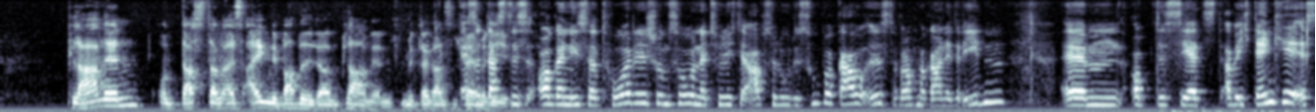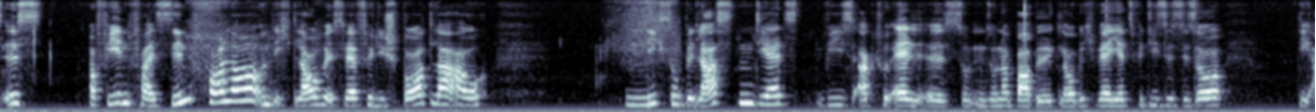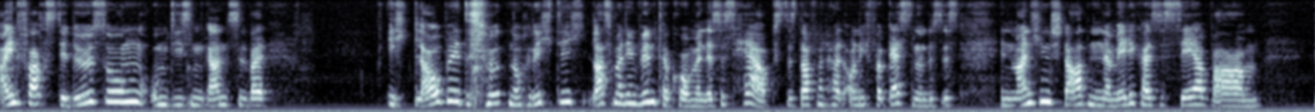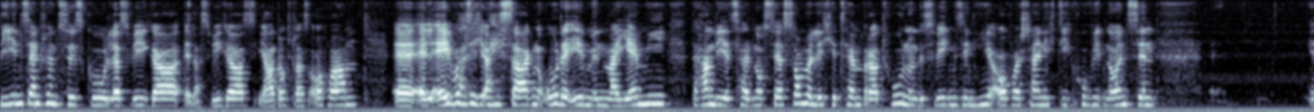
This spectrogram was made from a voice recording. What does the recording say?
planen und das dann als eigene Bubble dann planen mit der ganzen also, Family. Also dass das organisatorisch und so natürlich der absolute Super-GAU ist, da braucht man gar nicht reden. Ähm, ob das jetzt, aber ich denke, es ist auf jeden Fall sinnvoller und ich glaube, es wäre für die Sportler auch nicht so belastend jetzt, wie es aktuell ist, so in so einer Bubble, glaube ich, wäre jetzt für diese Saison die einfachste Lösung, um diesen ganzen, weil ich glaube, das wird noch richtig. Lass mal den Winter kommen. Es ist Herbst. Das darf man halt auch nicht vergessen. Und es ist in manchen Staaten in Amerika ist es sehr warm. Wie in San Francisco, Las Vegas, äh, Las Vegas, ja doch, da ist auch warm äh, LA wollte ich eigentlich sagen, oder eben in Miami. Da haben die jetzt halt noch sehr sommerliche Temperaturen und deswegen sind hier auch wahrscheinlich die Covid-19 äh,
